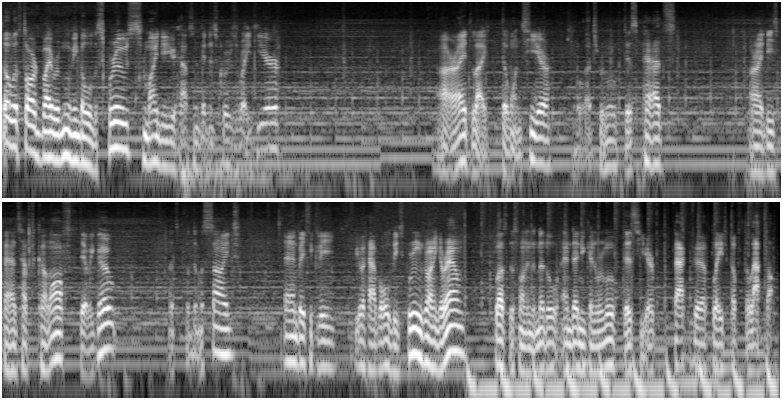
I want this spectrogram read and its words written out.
So we'll start by removing all the screws. Mind you, you have some hidden screws right here. Alright, like the ones here. So let's remove these pads. Alright, these pads have to come off. There we go. Let's put them aside. And basically, you'll have all these screws running around, plus this one in the middle, and then you can remove this here back uh, plate of the laptop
